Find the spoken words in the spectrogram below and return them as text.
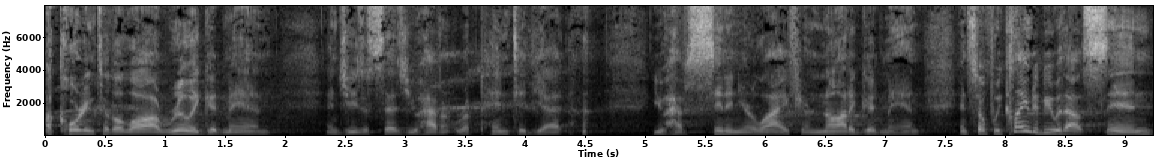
according to the law, a really good man and Jesus says, You haven't repented yet. you have sin in your life. You're not a good man. And so, if we claim to be without sin,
